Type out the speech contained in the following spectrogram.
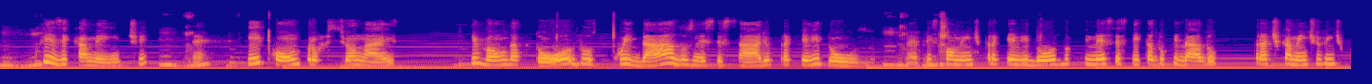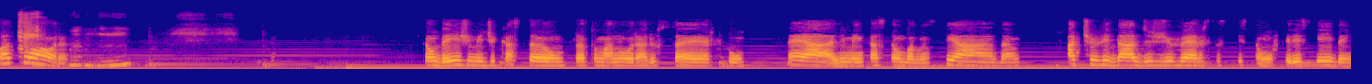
uhum. fisicamente uhum. Né? e com profissionais que vão dar todos os cuidados necessários para aquele idoso, uhum. né? principalmente para aquele idoso que necessita do cuidado praticamente 24 horas. Uhum. Então, desde medicação para tomar no horário certo, né, a alimentação balanceada, atividades diversas que são oferecidas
